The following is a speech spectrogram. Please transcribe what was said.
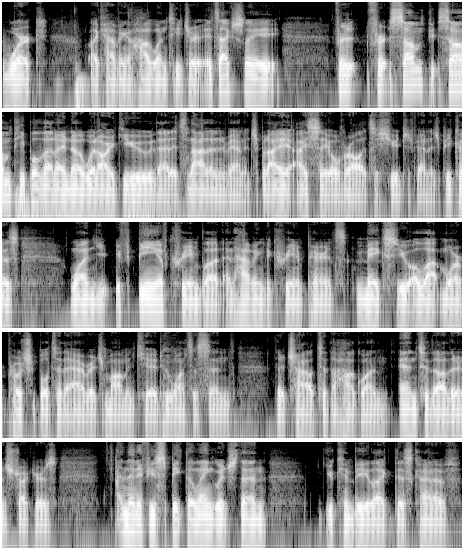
work, like having a Hagwon teacher, it's actually for for some some people that I know would argue that it's not an advantage, but I, I say overall it's a huge advantage because one, if being of Korean blood and having the Korean parents makes you a lot more approachable to the average mom and kid who wants to send their child to the Hagwon and to the other instructors, and then if you speak the language, then you can be like this kind of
